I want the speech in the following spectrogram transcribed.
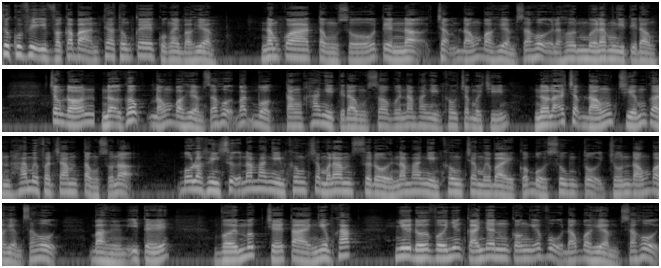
Thưa quý vị và các bạn, theo thống kê của ngành bảo hiểm, năm qua tổng số tiền nợ chậm đóng bảo hiểm xã hội là hơn 15.000 tỷ đồng. Trong đó, nợ gốc đóng bảo hiểm xã hội bắt buộc tăng 2.000 tỷ đồng so với năm 2019. Nợ lãi chậm đóng chiếm gần 20% tổng số nợ. Bộ luật hình sự năm 2015 sửa đổi năm 2017 có bổ sung tội trốn đóng bảo hiểm xã hội, bảo hiểm y tế với mức chế tài nghiêm khắc như đối với những cá nhân có nghĩa vụ đóng bảo hiểm xã hội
